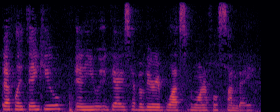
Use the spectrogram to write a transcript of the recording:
definitely thank you, and you guys have a very blessed and wonderful Sunday.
